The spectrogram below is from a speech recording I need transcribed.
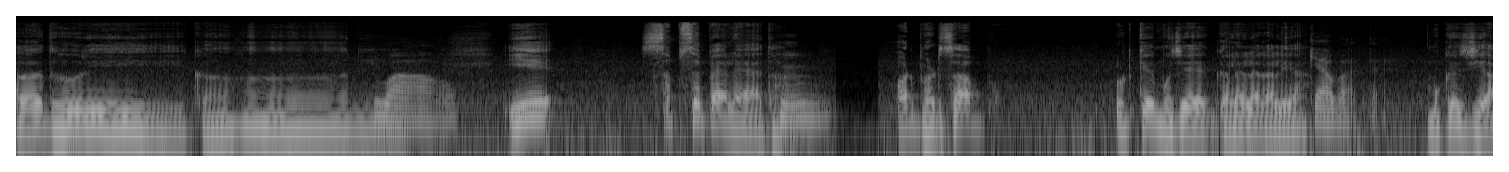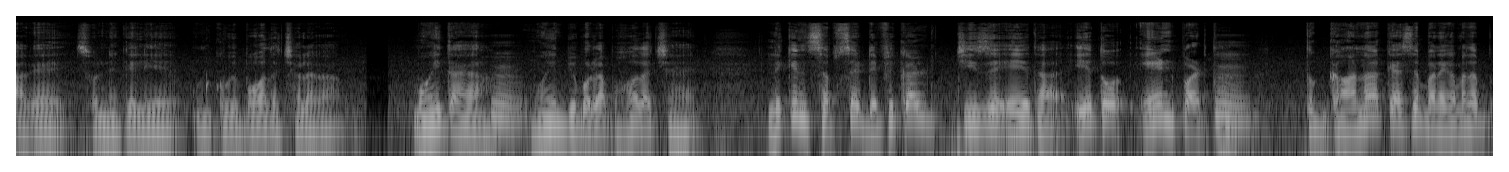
अधूरी कहानी। ये सबसे पहले आया था। और भट्ट साहब उठ के मुझे गले लगा लिया। क्या बात है। मुकेश जी आ गए सुनने के लिए उनको भी बहुत अच्छा लगा। मोहित आया मोहित भी बोला बहुत अच्छा है। लेकिन सबसे डिफ़िकल्ट चीज़ ये था ये तो एंड पार्ट था। तो गाना कैसे बनेगा? मतलब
